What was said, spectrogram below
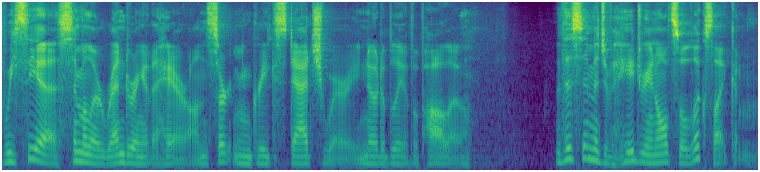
We see a similar rendering of the hair on certain Greek statuary, notably of Apollo. This image of Hadrian also looks like him,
